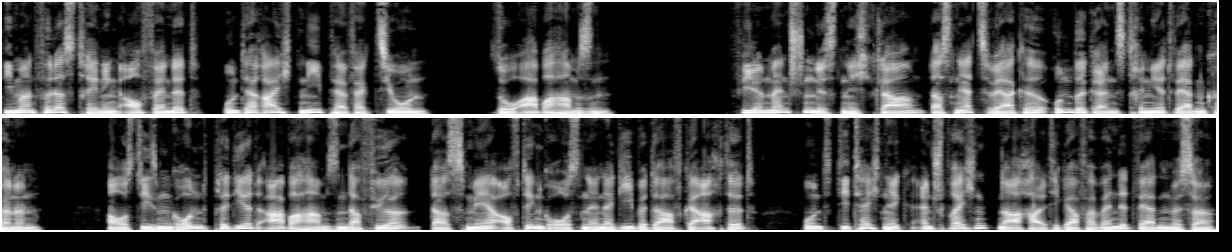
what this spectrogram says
die man für das Training aufwendet und erreicht nie Perfektion. So Abrahamsen. Vielen Menschen ist nicht klar, dass Netzwerke unbegrenzt trainiert werden können. Aus diesem Grund plädiert Abrahamsen dafür, dass mehr auf den großen Energiebedarf geachtet und die Technik entsprechend nachhaltiger verwendet werden müsse.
